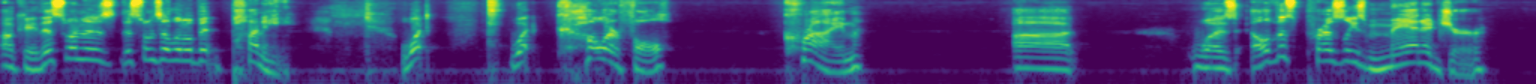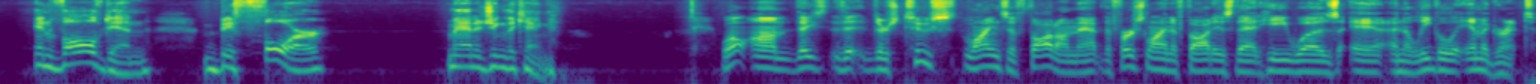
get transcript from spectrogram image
Okay, this one is this one's a little bit punny. What what colorful crime uh was Elvis Presley's manager involved in before managing the king? Well, um, there's, th- there's two lines of thought on that. The first line of thought is that he was a, an illegal immigrant.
